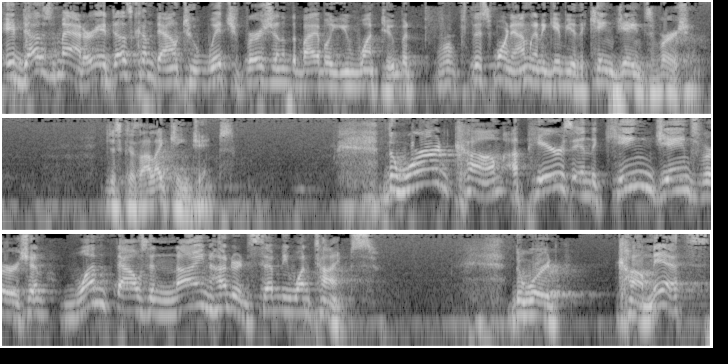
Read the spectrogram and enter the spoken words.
it does matter. It does come down to which version of the Bible you want to, but this morning I'm going to give you the King James Version. Just because I like King James. The word come appears in the King James Version 1,971 times. The word cometh,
